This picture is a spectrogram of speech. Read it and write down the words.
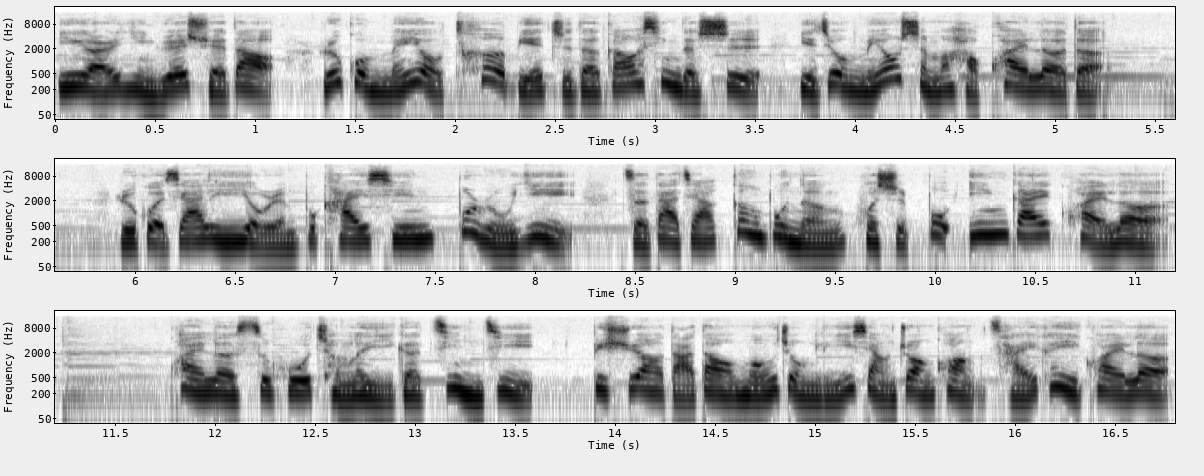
因而隐约学到，如果没有特别值得高兴的事，也就没有什么好快乐的。如果家里有人不开心、不如意，则大家更不能或是不应该快乐。快乐似乎成了一个禁忌，必须要达到某种理想状况才可以快乐，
